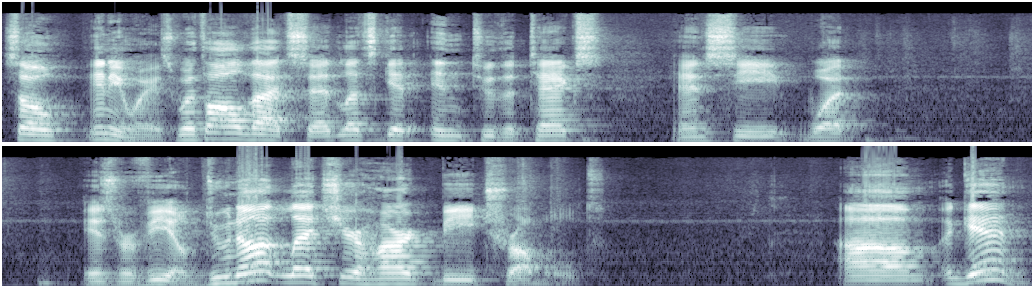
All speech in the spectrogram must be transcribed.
So, anyways, with all that said, let's get into the text and see what is revealed. Do not let your heart be troubled. Um, again,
